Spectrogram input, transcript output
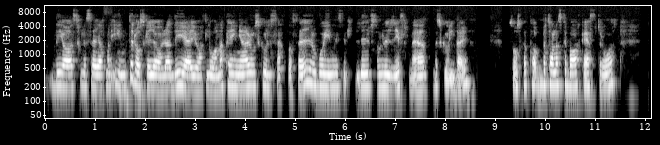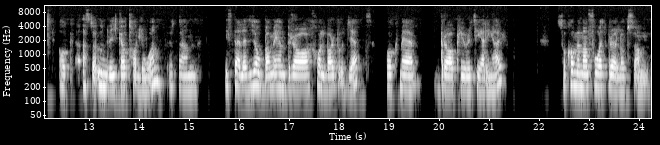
det jag skulle säga att man inte då ska göra det är ju att låna pengar och skuldsätta sig och gå in i sitt liv som nygift med, med skulder som ska ta, betalas tillbaka efteråt. Och alltså undvika att ta lån utan istället jobba med en bra hållbar budget och med bra prioriteringar. Så kommer man få ett bröllop som,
